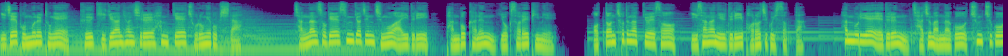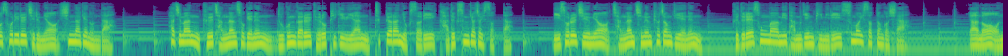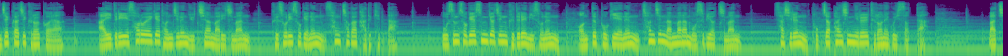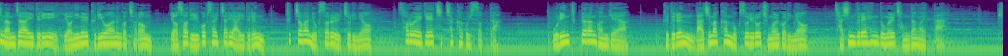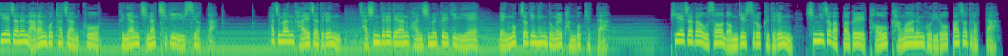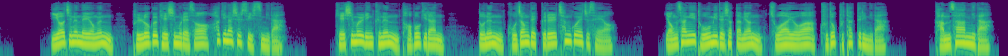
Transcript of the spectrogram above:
이제 본문을 통해 그 기괴한 현실을 함께 조롱해 봅시다. 장난 속에 숨겨진 증오 아이들이 반복하는 욕설의 비밀. 어떤 초등학교에서 이상한 일들이 벌어지고 있었다. 한 무리의 애들은 자주 만나고 춤추고 소리를 지르며 신나게 논다. 하지만 그 장난 속에는 누군가를 괴롭히기 위한 특별한 욕설이 가득 숨겨져 있었다. 미소를 지으며 장난치는 표정 뒤에는 그들의 속마음이 담긴 비밀이 숨어 있었던 것이다. 야, 너 언제까지 그럴 거야? 아이들이 서로에게 던지는 유치한 말이지만 그 소리 속에는 상처가 가득했다. 웃음 속에 숨겨진 그들의 미소는 언뜻 보기에는 천진난만한 모습이었지만 사실은 복잡한 심리를 드러내고 있었다. 마치 남자아이들이 연인을 그리워하는 것처럼 6, 7살짜리 아이들은 특정한 욕설을 일조리며 서로에게 집착하고 있었다. 우린 특별한 관계야. 그들은 나지막한 목소리로 중얼거리며 자신들의 행동을 정당화했다. 피해자는 아랑곳하지 않고 그냥 지나치기 일쑤였다. 하지만 가해자들은 자신들에 대한 관심을 끌기 위해 맹목적인 행동을 반복했다. 피해자가 웃어 넘길수록 그들은 심리적 압박을 더욱 강화하는 고리로 빠져들었다. 이어지는 내용은 블로그 게시물에서 확인하실 수 있습니다. 게시물 링크는 더보기란 또는 고정 댓글을 참고해주세요. 영상이 도움이 되셨다면 좋아요와 구독 부탁드립니다. 감사합니다.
